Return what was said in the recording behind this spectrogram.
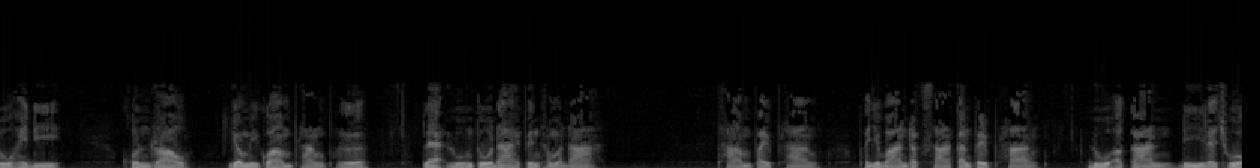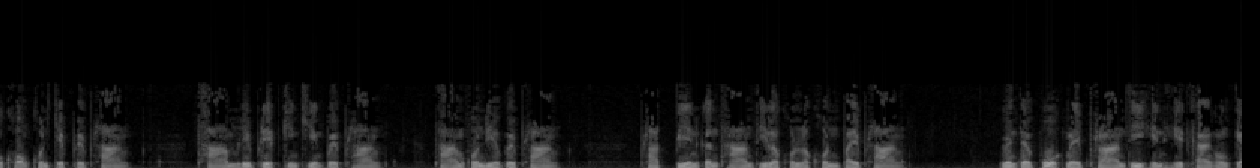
ดูให้ดี คนเราย่อมมีความพลังเผลอและหลวมตัวได้เป็นธรรมดา ถามไปพลาง พยาบาลรักษากันไปพลาง ดูอาการดีและชั่วของคนเจ็บไปพลาง ถามเรียบๆเคียงๆไปพลาง ถามคนเดียวไปพลาง ผลัดเปลี่ยนกันถามทีละคนละคนไปพลาง เว้นแต่พวกในพรานที่เห็นเหตุการณ์ของแก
